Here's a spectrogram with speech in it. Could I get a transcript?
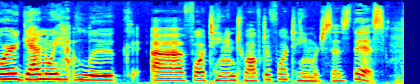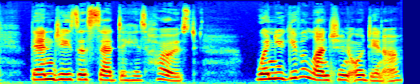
Or again, we have Luke uh, 14 12 to 14, which says this Then Jesus said to his host, when you give a luncheon or dinner,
